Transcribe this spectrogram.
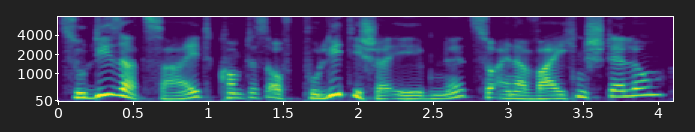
Zu dieser Zeit kommt es auf politischer Ebene zu einer Weichenstellung,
